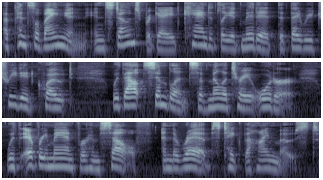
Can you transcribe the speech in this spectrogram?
A Pennsylvanian in Stone's brigade candidly admitted that they retreated, quote, without semblance of military order, with every man for himself, and the Rebs take the hindmost.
